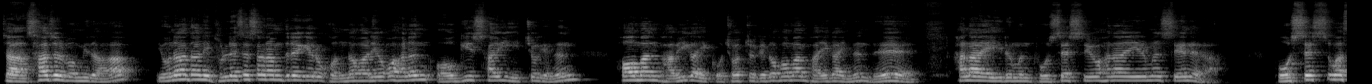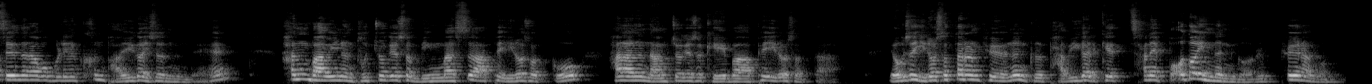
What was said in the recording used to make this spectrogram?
자 4절 봅니다. 요나단이 블레셋 사람들에게로 건너가려고 하는 어기 사위 이쪽에는 험한 바위가 있고 저쪽에도 험한 바위가 있는데 하나의 이름은 보세스요 하나의 이름은 세네라 보세스와 세네라고 불리는 큰 바위가 있었는데 한 바위는 북쪽에서 믹마스 앞에 일어섰고 하나는 남쪽에서 게바 앞에 일어섰다. 여기서 일어섰다는 표현은 그 바위가 이렇게 산에 뻗어 있는 거를 표현한 겁니다.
